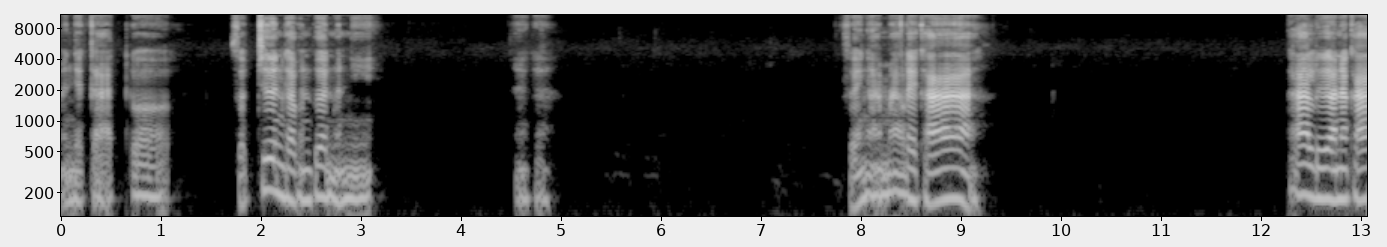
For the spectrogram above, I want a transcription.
บรรยากาศก็สดชื่นค่ะเพื่อนๆวันนี้ นะคะ สวยงามมากเลยค่ะท่าเรือนะคะ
